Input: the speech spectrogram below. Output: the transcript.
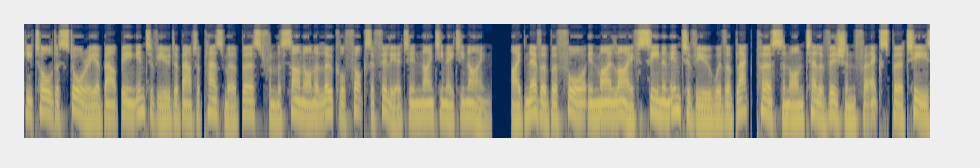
He told a story about being interviewed about a plasma burst from the sun on a local Fox affiliate in 1989. I'd never before in my life seen an interview with a black person on television for expertise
